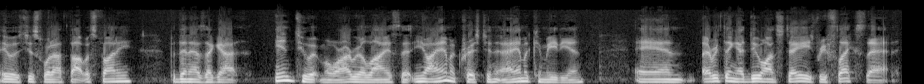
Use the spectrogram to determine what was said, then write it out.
It was just what I thought was funny. But then as I got into it more, I realized that you know I am a Christian, I am a comedian, and everything I do on stage reflects that.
